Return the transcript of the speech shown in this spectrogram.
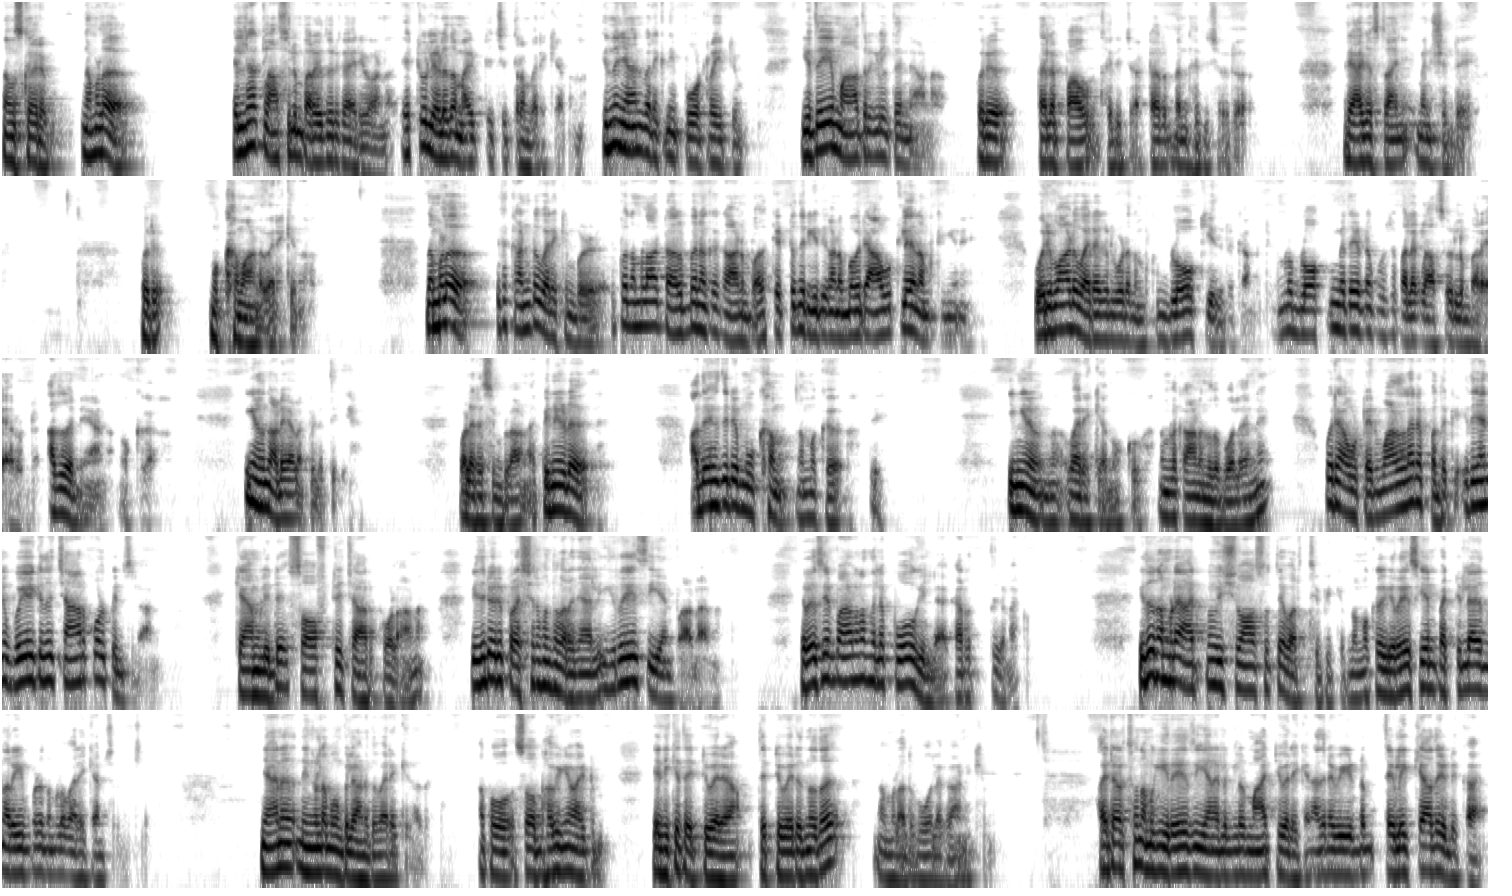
നമസ്കാരം. നമ്മൾ എല്ലാ ക്ലാസ്സിലും പറയുന്ന ഒരു കാര്യമാണ്. ഏറ്റവും ലളിതമായിട്ട് ചിത്രം വരയ്ക്കാമെന്ന്. ഇന്ന് ഞാൻ വരയ്ക്കുന്ന ഈ പോർട്രേറ്റും ഇതേ മാതൃകയിൽ തന്നെയാണ് ഒരു തലപ്പാവ് ധരിച്ച ടർബൻ ധരിച്ച ഒരു രാജസ്ഥാനി മനുഷ്യന്റെ ഒരു മുഖമാണ് വരയ്ക്കുന്നത്. നമ്മൾ ഇത് കണ്ടു വരയ്ക്കുമ്പോൾ ഇപ്പോൾ നമ്മൾ ആ ടർബനൊക്കെ കാണുമ്പോൾ അത് കെട്ടുന്ന രീതി കാണുമ്പോൾ ഒരു ഔട്ട്ലേ നമുക്കിങ്ങനെ ഒരുപാട് വരകളിലൂടെ നമുക്ക് ബ്ലോക്ക് ചെയ്തെടുക്കാൻ പറ്റും. നമ്മൾ ബ്ലോക്കിംഗ് മെത്തേഡിനെ കുറിച്ച് പല ക്ലാസ്സുകളിലും പറയാറുണ്ട്. അതുതന്നെയാണ് നോക്കുക. ഇങ്ങനെ ഒന്ന് അടയാളപ്പെടുത്തി. വളരെ സിമ്പിളാണ് പിന്നീട് അദ്ദേഹത്തിന്റെ മുഖം നമുക്ക് ഇങ്ങനെ ഒന്ന് വരയ്ക്കാൻ നോക്കുക. നമ്മൾ കാണുന്നത് പോലെ തന്നെ ഒരു ഔട്ട്ലൈൻ വളരെ പതുക്കെ. ഇത് ഞാൻ ഉപയോഗിക്കുന്നത് ചാർക്കോൾ പെൻസിലാണ്. ക്യാമ്പിലിന്റെ സോഫ്റ്റ് ചാർക്കോളാണ് ഇതിന്റെ ഒരു പ്രശ്നം എന്ന് പറഞ്ഞാൽ ഇറേസ് ചെയ്യാൻ പാടാണ്. ഇറേസ് ചെയ്യാൻ പാടണമെന്നല്ല പോകില്ല. കറുത്ത് കിടക്കും. ഇത് നമ്മുടെ ആത്മവിശ്വാസത്തെ വർദ്ധിപ്പിക്കും. നമുക്ക് ഇറേസ് ചെയ്യാൻ പറ്റില്ല എന്നറിയുമ്പോഴും നമ്മൾ വരയ്ക്കാൻ ശ്രമിക്കുക. ഞാൻ നിങ്ങളുടെ മുമ്പിലാണ് ഇത് വരയ്ക്കുന്നത്. അപ്പോൾ സ്വാഭാവികമായിട്ടും എനിക്ക് തെറ്റ് വരാം. തെറ്റ് വരുന്നത് നമ്മൾ അതുപോലെ കാണിക്കും. അതിന്റെ അർത്ഥം നമുക്ക് ഇറേസ് ചെയ്യാൻ അല്ലെങ്കിൽ മാറ്റി വരയ്ക്കാൻ അതിനെ വീണ്ടും തെളിക്കാതെ എടുക്കാൻ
